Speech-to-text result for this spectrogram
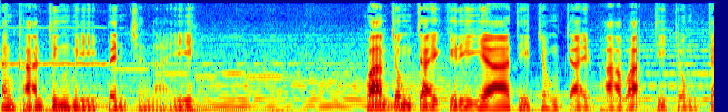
สังขารจึงมีเป็นไฉนความจงใจกิริยาที่จงใจภาวะที่จงใจ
